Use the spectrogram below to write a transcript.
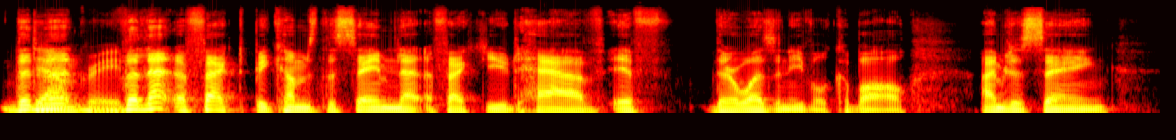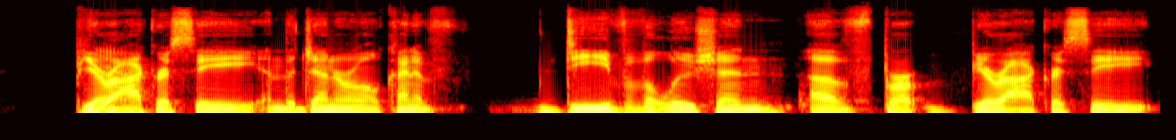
the downgrade. Net, the net effect becomes the same net effect you'd have if there was an evil cabal. I'm just saying bureaucracy and the general kind of devolution of bu- bureaucracy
